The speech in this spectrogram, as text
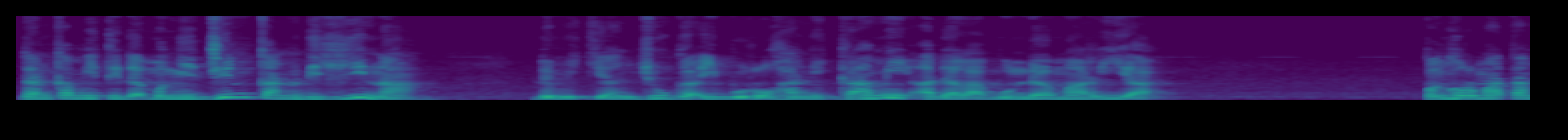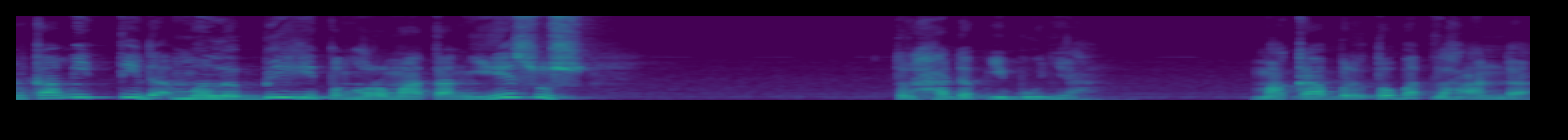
dan kami tidak mengizinkan dihina, demikian juga ibu rohani kami adalah Bunda Maria Penghormatan kami tidak melebihi penghormatan Yesus terhadap ibunya. Maka bertobatlah Anda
